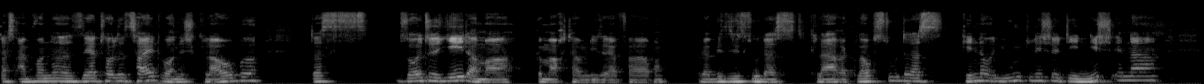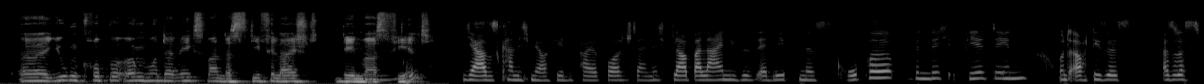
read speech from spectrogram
das einfach eine sehr tolle Zeit war. Und ich glaube, das sollte jeder mal gemacht haben, diese Erfahrung. Oder wie siehst du das, Clara? Glaubst du, dass Kinder und Jugendliche, die nicht in einer äh, Jugendgruppe irgendwo unterwegs waren, dass die vielleicht denen was mhm. fehlt? Ja, das kann ich mir auf jeden Fall vorstellen. Ich glaube, allein dieses Erlebnis Gruppe, finde ich, fehlt denen. Und auch dieses also das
